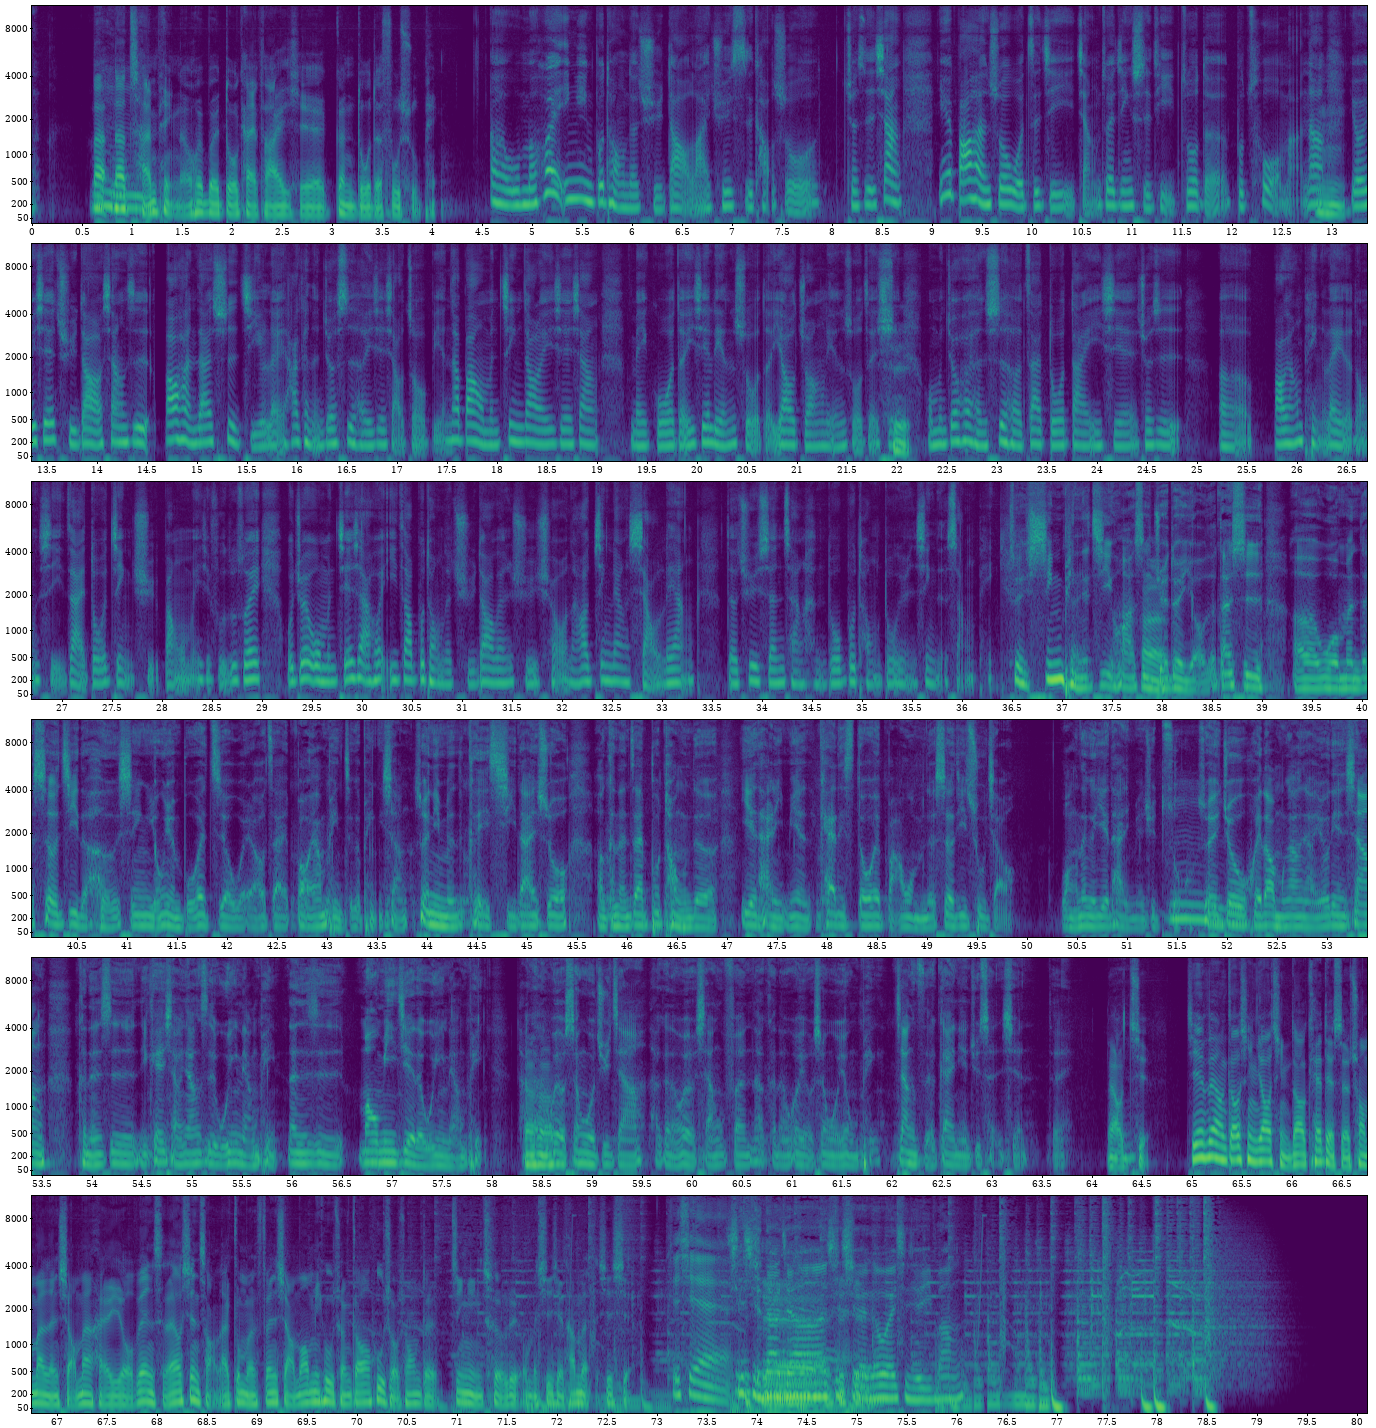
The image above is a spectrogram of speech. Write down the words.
那那产品呢，会不会多开发一些更多的附属品？呃，我们会因应不同的渠道来去思考说，就是像因为包含说我自己讲最近实体做的不错嘛，那有一些渠道像是包含在市集类，它可能就适合一些小周边。那帮我们进到了一些像美国的一些连锁的药妆连锁这些，我们就会很适合再多带一些，就是呃。保养品类的东西再多进去，帮我们一起辅助。所以我觉得我们接下来会依照不同的渠道跟需求，然后尽量小量的去生产很多不同多元性的商品。所以新品的计划是绝对有的，但是呃，我们的设计的核心永远不会只有围绕在保养品这个品项。所以你们可以期待说，呃，可能在不同的业态里面 c a d i s 都会把我们的设计触角。往那个业态里面去做，嗯，所以就回到我们刚刚讲，有点像，可能是你可以想象是无印良品，但是是猫咪界的无印良品，它可能会有生活居家，它可能会有香氛，它可能会有生活用品这样子的概念去呈现。对，了解。今天非常高兴邀请到 Katis 的创办人小曼还有 Vance 来到现场来跟我们分享猫咪护唇膏、护手霜的经营策略。我们谢谢他们，谢谢，谢谢，谢谢大家，谢谢各位，谢谢一方。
